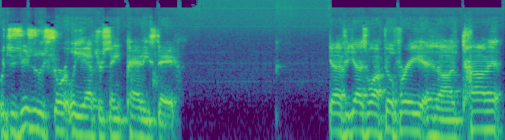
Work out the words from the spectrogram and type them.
which is usually shortly after St. Patty's Day. Yeah, if you guys want, to feel free and uh, comment.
